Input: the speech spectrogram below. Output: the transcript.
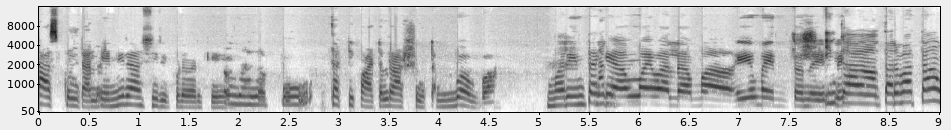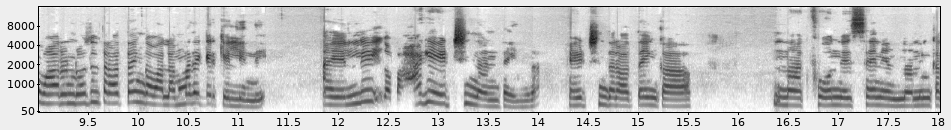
రాసుకుంటాను. ఎన్ని రాసిరు ఇప్పటి వరకు దాదాపు థర్టీ పాటలు రాసుకుంటాను అబ్బా మరి ఇంతకీ ఆ అమ్మాయి వాళ్ళ అమ్మ ఏమైతుంది ఇంకా తర్వాత వారం రోజుల తర్వాత ఇంకా వాళ్ళ అమ్మ దగ్గరికి వెళ్ళింది. ఆ వెళ్ళి ఇక బాగా ఏడ్చిందంట ఇంకా. ఏడ్చిన తర్వాత ఇంకా నాకు ఫోన్ చేస్తే నేను నన్ను ఇంకా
